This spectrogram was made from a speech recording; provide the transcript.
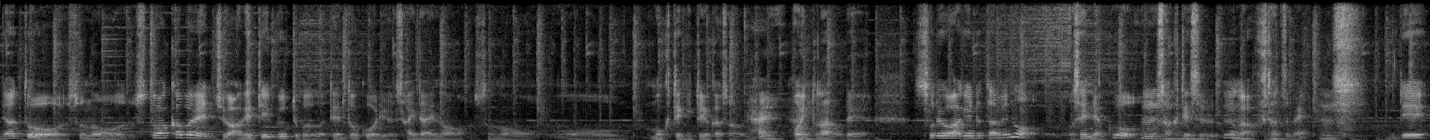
であとそのストアカバレッジを上げていくってことが伝統交流最大のそのお目的というかそのはいポイントなので、それを上げるための戦略をうん。策定するというのが2つ目、うんで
